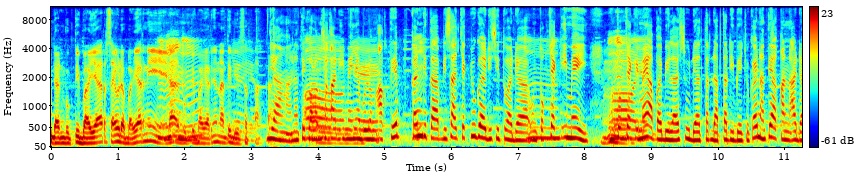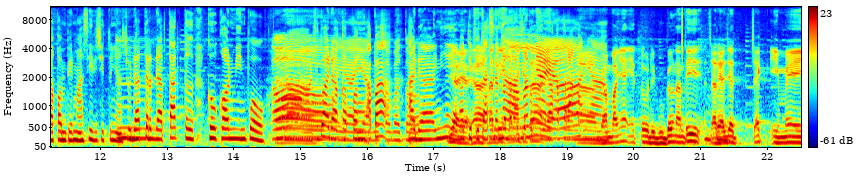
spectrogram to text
dan bukti bayar, saya udah bayar nih. Nah, bukti bayarnya nanti disertakan. Ya, nanti kalau misalkan emailnya belum aktif, kan kita bisa cek juga di situ ada untuk cek email. Untuk cek email apabila sudah terdaftar di Bea Cukai nanti akan ada konfirmasi di situnya. Sudah terdaftar te- ke Kominfo. nah, situ ada ke iya, iya, apa betul-betul. ada ininya ya, Iya, iya, notifikasinya. nanti kita- keterangannya Ada ya. keterangannya. Nah, gampangnya itu di Google nanti cari aja cek email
